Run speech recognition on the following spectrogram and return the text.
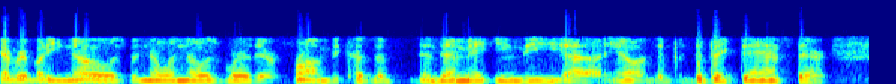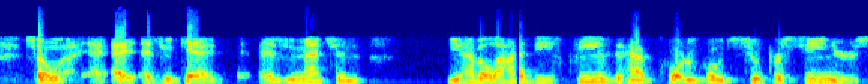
everybody knows, but no one knows where they're from because of them making the uh, you know the, the big dance there. So as you get, as you mentioned, you have a lot of these teams that have quote unquote super seniors,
